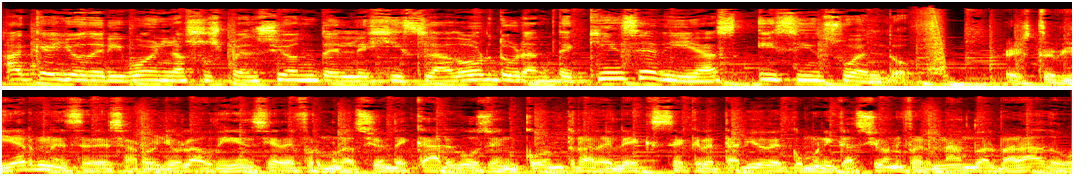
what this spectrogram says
Aquello derivó en la suspensión del legislador durante 15 días y sin sueldo. Este viernes se desarrolló la audiencia de formulación de cargos en contra del ex secretario de Comunicación Fernando Alvarado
